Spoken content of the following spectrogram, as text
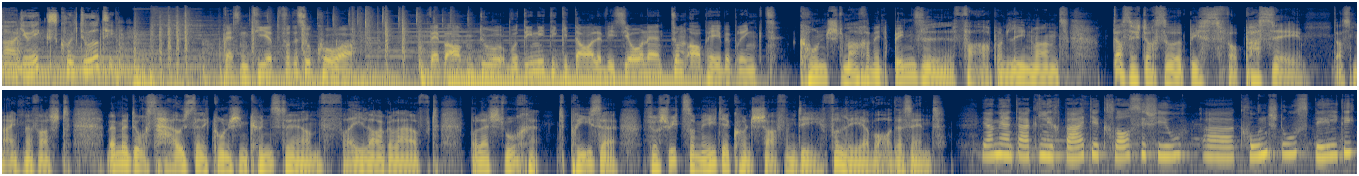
Radio X Kulturteam. Präsentiert von der Sukoa. Webagentur, die deine digitalen Visionen zum Abheben bringt. Kunst machen mit Pinsel, Farbe und Leinwand. Das ist doch so ein bisschen von passé. Das meint man fast, wenn man durchs Haus der elektronischen Künste am Freilager läuft, wo letzte Woche die Preise für Schweizer Medienkunstschaffende verliehen worden sind. Ja, wir haben eigentlich beide klassische äh, Kunstausbildung.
